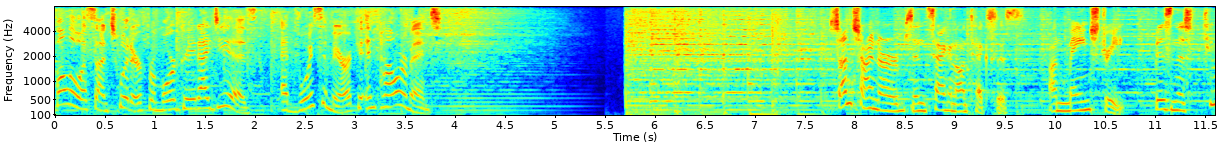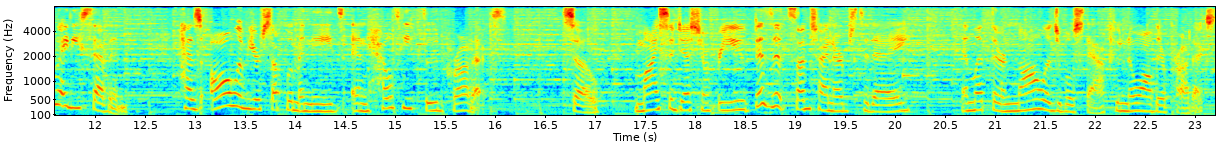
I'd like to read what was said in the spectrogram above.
Follow us on Twitter for more great ideas at Voice America Empowerment. Sunshine Herbs in Saginaw, Texas, on Main Street, Business 287, has all of your supplement needs and healthy food products. So, my suggestion for you visit Sunshine Herbs today and let their knowledgeable staff who know all their products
